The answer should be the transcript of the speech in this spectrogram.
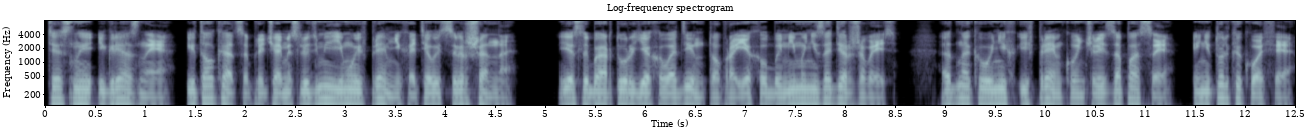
тесные и грязные, и толкаться плечами с людьми ему и впрямь не хотелось совершенно. Если бы Артур ехал один, то проехал бы мимо не задерживаясь. Однако у них и впрямь кончились запасы, и не только кофе.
